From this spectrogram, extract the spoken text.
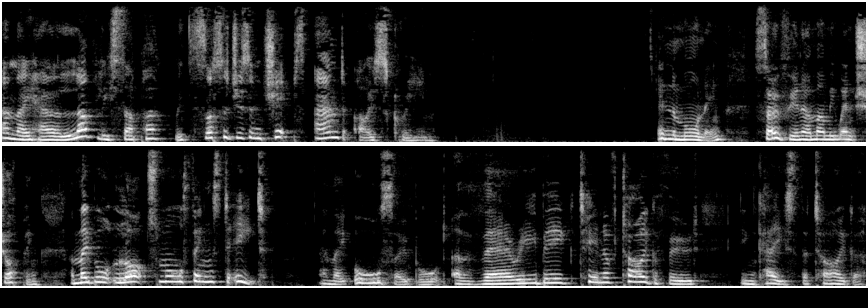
And they had a lovely supper with sausages and chips and ice cream. In the morning, Sophie and her mummy went shopping and they bought lots more things to eat. And they also bought a very big tin of tiger food in case the tiger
